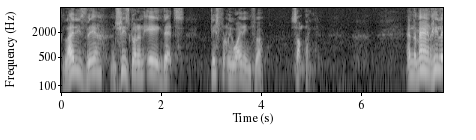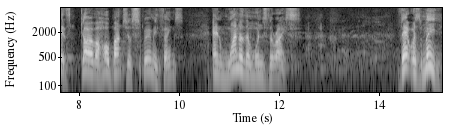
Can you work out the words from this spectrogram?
the lady's there, and she's got an egg that's desperately waiting for something. And the man, he lets go of a whole bunch of spermy things, and one of them wins the race. That was me.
